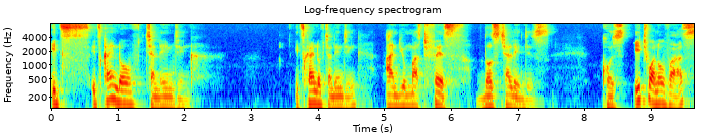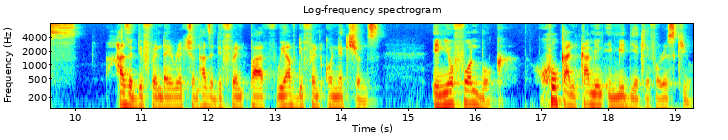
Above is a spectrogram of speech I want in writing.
it's it's kind of challenging. It's kind of challenging, and you must face those challenges because each one of us has a different direction, has a different path. We have different connections. In your phone book, who can come in immediately for rescue?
